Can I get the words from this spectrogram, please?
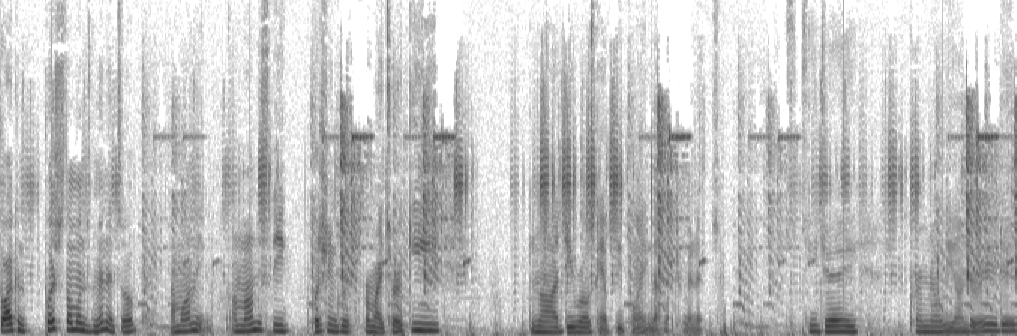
so I can push someone's minutes up. I'm on I'm honestly pushing for my turkey. Nah, D Rose can't be playing that much minutes. TJ, criminally underrated.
